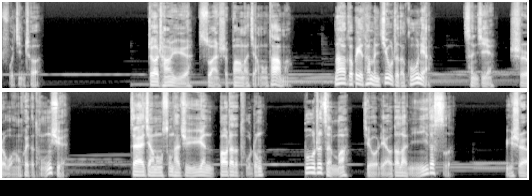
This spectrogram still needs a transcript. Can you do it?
扶进车。这场雨算是帮了蒋龙大忙。那个被他们救治的姑娘，曾经是王慧的同学，在蒋龙送她去医院包扎的途中，不知怎么就聊到了林一的死。于是，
